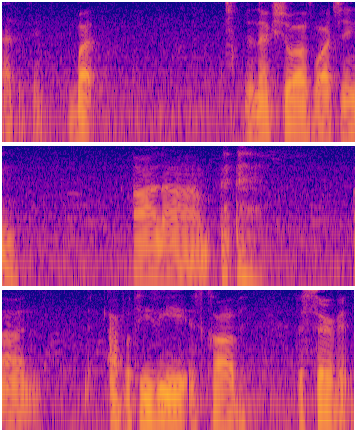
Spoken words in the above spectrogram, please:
I had to think. But the next show I was watching on um, on Apple TV is called The Servant.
